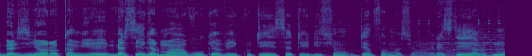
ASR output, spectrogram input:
Ben Signor Camille. Merci également à vous qui avez écouté cette édition d'information. Restez avec nous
